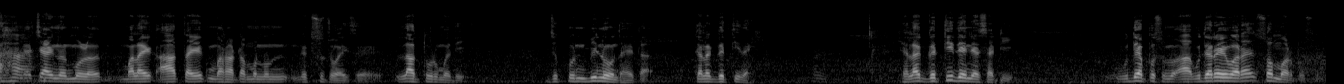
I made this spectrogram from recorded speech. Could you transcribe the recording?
हा. या चॅनलमुळं मला एक आता एक मराठा म्हणून एक सुचवायचं आहे लातूरमध्ये. जे कुणबी नोंद आहे त्याला गती नाही. ह्याला गती देण्यासाठी उद्यापासून उद्या रविवार आहे सोमवारपासून.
